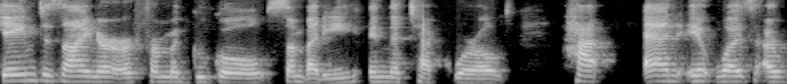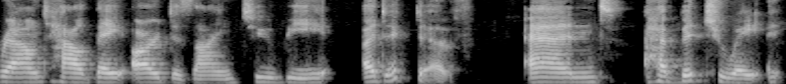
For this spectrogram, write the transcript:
game designer or from a Google somebody in the tech world. And it was around how they are designed to be addictive and habituate,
